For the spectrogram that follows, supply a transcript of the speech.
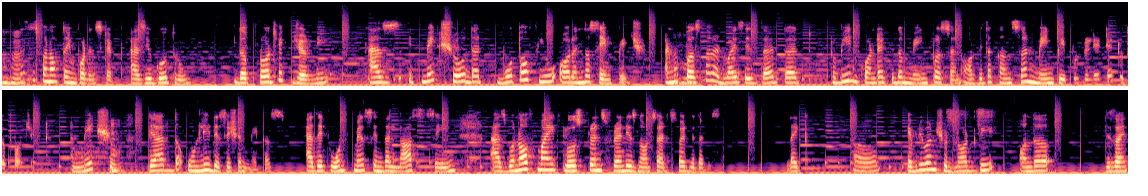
Mhm. this is one of the important step as you go through the project journey as it makes sure that both of you are on the same page and my Mhm. personal advice is that that to be in contact with the main person or with the concerned main people related to the project and make sure they are the only decision makers as it won't mess in the last saying as one of my close friends friend is not satisfied with the design like uh, everyone should not be on the design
